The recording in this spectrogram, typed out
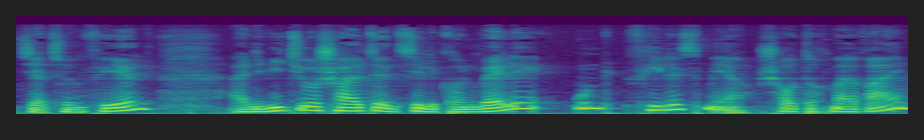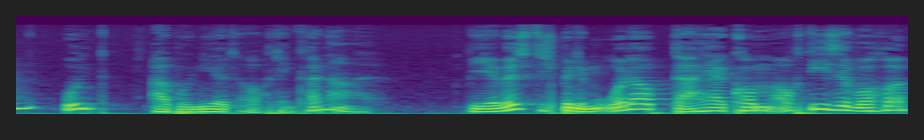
sehr zu empfehlen, eine Videoschalte in Silicon Valley und vieles mehr. Schaut doch mal rein und abonniert auch den Kanal. Wie ihr wisst, ich bin im Urlaub, daher kommen auch diese Woche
